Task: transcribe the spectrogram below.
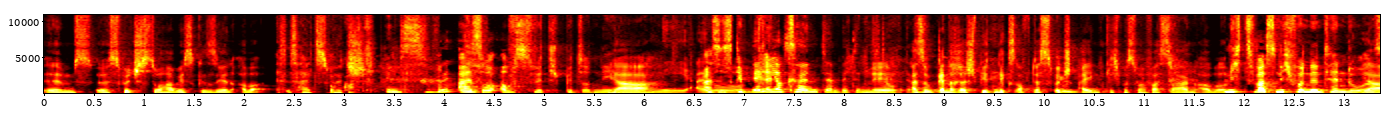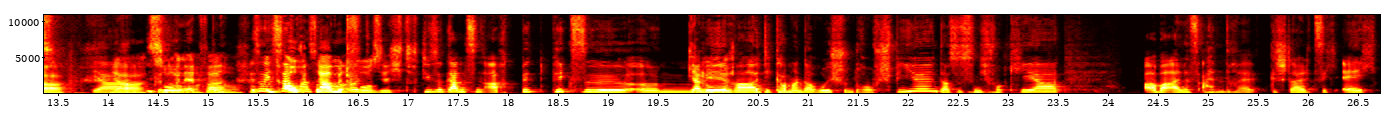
im äh, Switch Store habe ich's gesehen, aber es ist halt Oh Switch. Gott. Im Switch? Also, auf Switch bitte, ne. Ja. Ne, Also, es also, gibt wenn ihr Grenzen. könnt, dann bitte nicht Ne, auf der also, generell spielt nix auf der Switch eigentlich, muss man fast sagen, aber Nichts, was nicht von Nintendo ist. ja, Ja. ja, So in genau, etwa. genau. Also, ich Und sage auch mal so, da mit äh, Vorsicht. diese ganzen 8-Bit-Pixel, ähm, Ja, die kann man da ruhig schon drauf spielen. Das ist nicht verkehrt. Aber alles andere gestaltet sich echt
